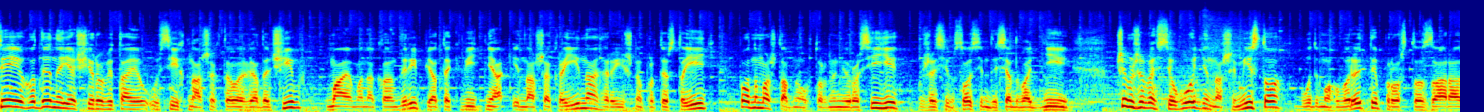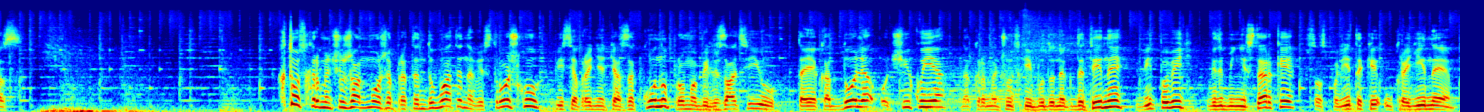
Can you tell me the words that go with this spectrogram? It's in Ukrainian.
Цієї години я щиро вітаю усіх наших телеглядачів. Маємо на календарі 5 квітня, і наша країна героїчно протистоїть повномасштабному вторгненню Росії вже 772 дні. Чим живе сьогодні наше місто? Будемо говорити просто зараз. Хто з кременчужан може претендувати на відстрочку після прийняття закону про мобілізацію? Та яка доля очікує на Кременчуцький будинок дитини? Відповідь від міністерки соцполітики України.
